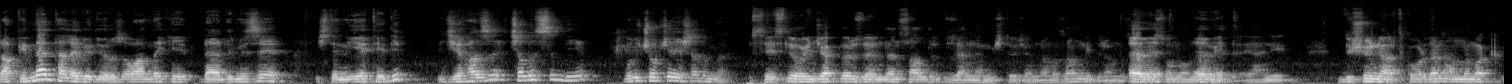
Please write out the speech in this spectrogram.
Rabbinden talep ediyoruz o andaki derdimizi işte niyet edip cihazı çalışsın diye. Bunu çokça yaşadım ben. Sesli oyuncaklar üzerinden saldırı düzenlenmişti hocam. Ramazan mıydı? Ramazan Evet, son onda evet. mıydı? Yani düşünün artık oradan anlamak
